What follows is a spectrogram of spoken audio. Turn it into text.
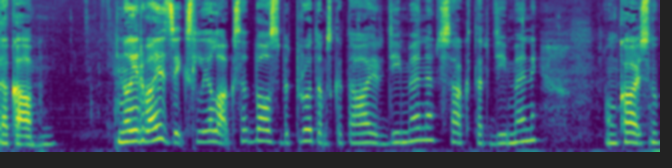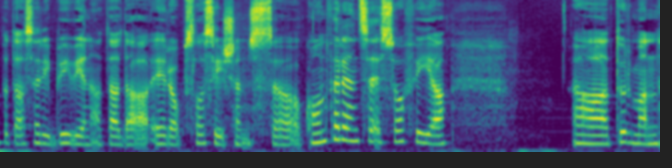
Tā kā Nu, ir vajadzīgs lielāks atbalsts, bet, protams, ka tā ir ģimene, sākt ar ģimeni. Un kā es nu pat tās arī biju vienā tādā Eiropas lasīšanas uh, konferencē Sofijā. Uh, tur man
